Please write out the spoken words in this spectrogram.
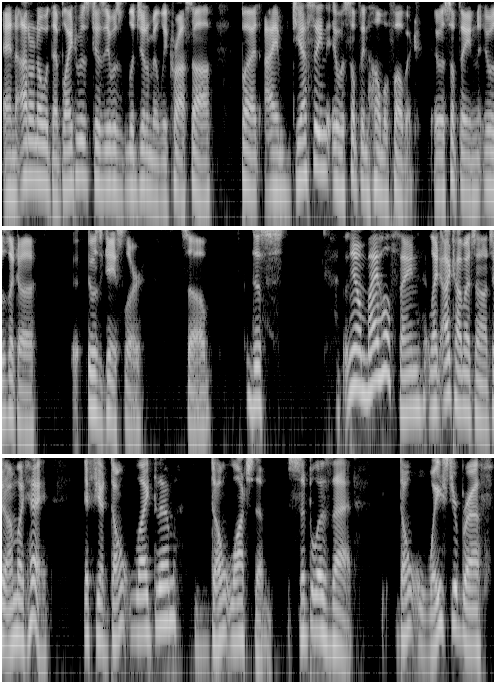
and I don't know what that blank was because it was legitimately crossed off, but I'm guessing it was something homophobic. It was something. It was like a, it was a gay slur. So this you know, my whole thing, like I commented on it too. I'm like, hey, if you don't like them, don't watch them. Simple as that. Don't waste your breath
